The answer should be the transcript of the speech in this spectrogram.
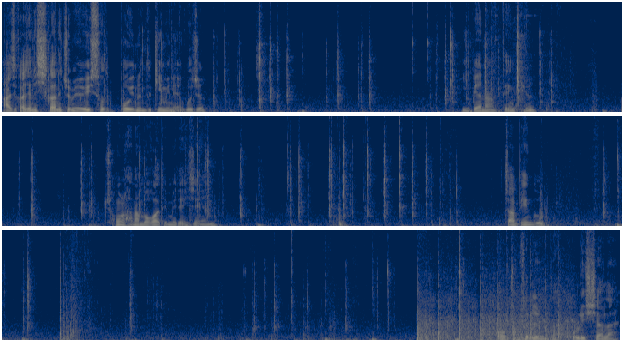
아직까지는 시간이 좀 여유있어 보이는 느낌이네요. 그죠? 이배낭 땡큐. 총을 하나 먹어야 됩니다 이젠. 점핑굿 어 총소리 들립니다. 홀리시알라.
